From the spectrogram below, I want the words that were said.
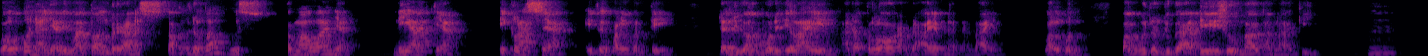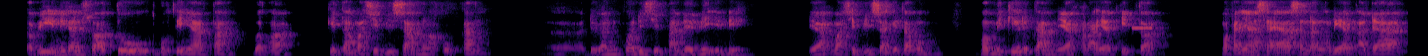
walaupun hanya lima ton beras, tapi udah bagus kemauannya, niatnya, ikhlasnya, itu yang paling penting. Dan juga komoditi lain, ada telur, ada ayam dan lain-lain. Walaupun Pak Gubernur juga disumbangkan lagi. Hmm. Tapi ini kan suatu bukti nyata bahwa kita masih bisa melakukan eh, dengan kondisi pandemi ini, ya masih bisa kita memikirkan ya rakyat kita. Makanya saya senang lihat ada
